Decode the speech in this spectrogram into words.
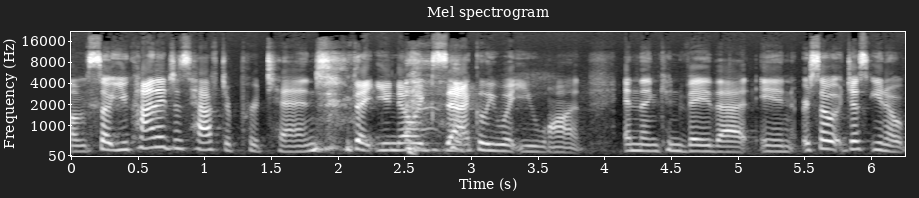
um, so you kind of just have to pretend that you know exactly what you want and then convey that in or so just you know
